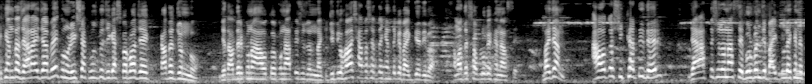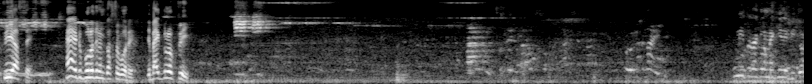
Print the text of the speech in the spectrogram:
এখানটা যারাই যাবে, কোনো রিক্সা খুঁজতে জিজ্ঞাসা করবা যে কাদের জন্য? যে তাদের কোনো আহত, কোনো আত্মীয় স্বজন নাকি? যদি হয়, সাথে সাথে এখান থেকে বাইক দিয়ে দিবা। আমাদের সব লোক এখানে আছে। ভাইজান, আহত শিক্ষার্থীদের যারা আত্মীয় স্বজন আছে, বলবেন যে বাইকগুলো এখানে ফ্রি আছে। হ্যাঁ একটু বলে দেবেন কষ্ট করে, যে বাইকগুলো ফ্রি উনি তো দেখলাম নাকি ভিতর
